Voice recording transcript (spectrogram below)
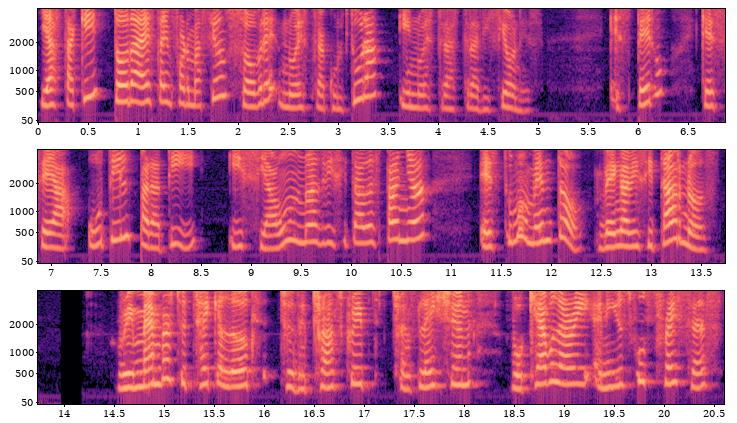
Y hasta aquí toda esta información sobre nuestra cultura y nuestras tradiciones. Espero que sea útil para ti y si aún no has visitado España, es tu momento. Ven a visitarnos. Remember to take a look to the transcript, translation, vocabulary and useful phrases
